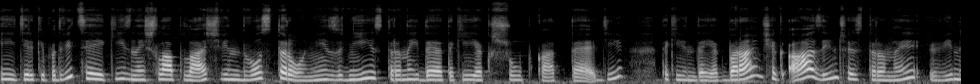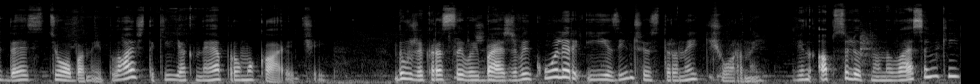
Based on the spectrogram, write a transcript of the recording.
І тільки подивіться, який знайшла плащ. Він двосторонній. З однієї сторони йде такий, як шубка Теді, такий він йде як баранчик, а з іншої сторони він йде стьобаний плащ, такий як непромокаючий. Дуже красивий бежевий колір, і з іншої сторони чорний. Він абсолютно новесенький,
